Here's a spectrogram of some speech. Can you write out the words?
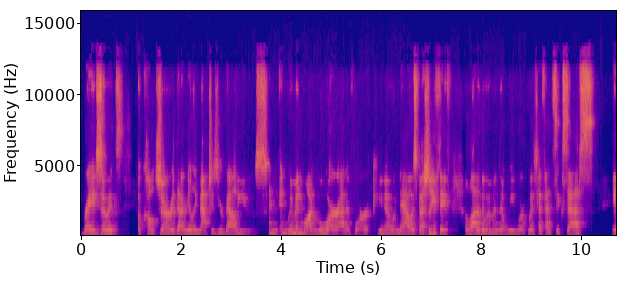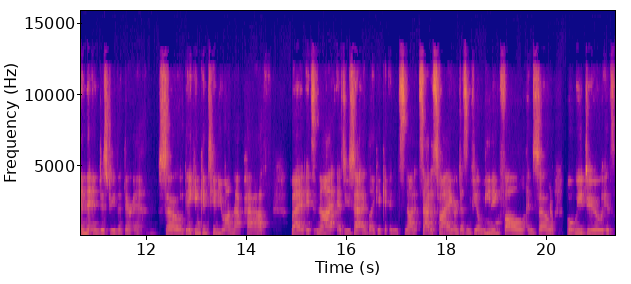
right mm-hmm. so it's a culture that really matches your values. And, and women want more out of work, you know, now, especially if they've, a lot of the women that we work with have had success in the industry that they're in. So they can continue on that path, but it's not, as you said, like it, it's not satisfying or doesn't feel meaningful. And so yep. what we do is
